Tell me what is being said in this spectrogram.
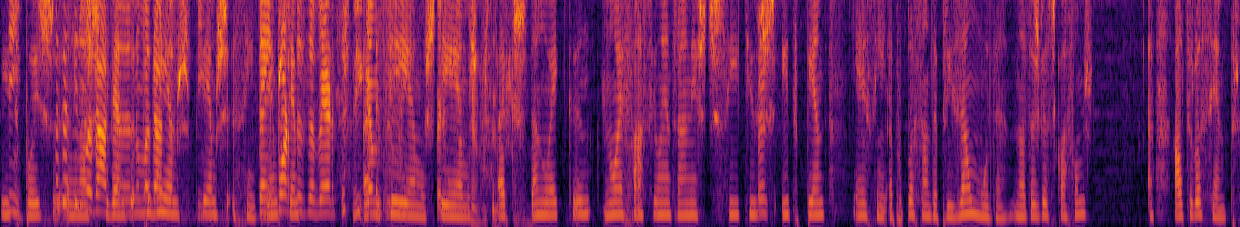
e Sim, depois mas assim eh, numa nós data- tivemos numa data podemos, festiva. podemos, sim, Têm podemos portas sempre abertas, digamos Ah, assim? temos, temos. Temos. A questão é que não é fácil entrar nestes sítios Pois. e depende. É assim, a população da prisão muda. Nós às vezes que lá fomos alterou sempre.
